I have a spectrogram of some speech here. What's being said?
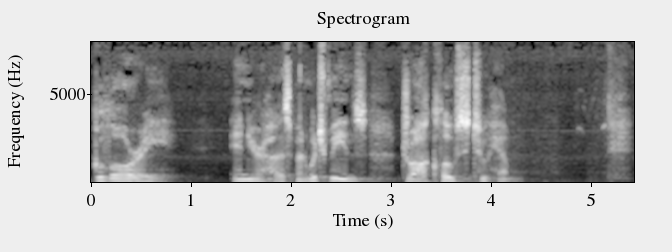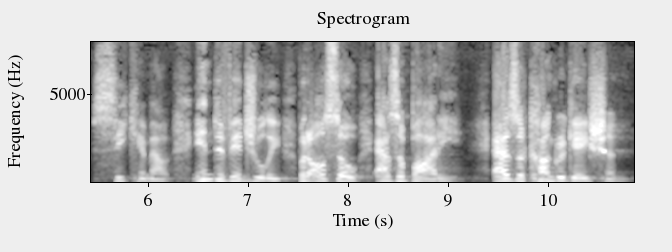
Glory in your husband, which means draw close to him. Seek him out individually, but also as a body, as a congregation.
